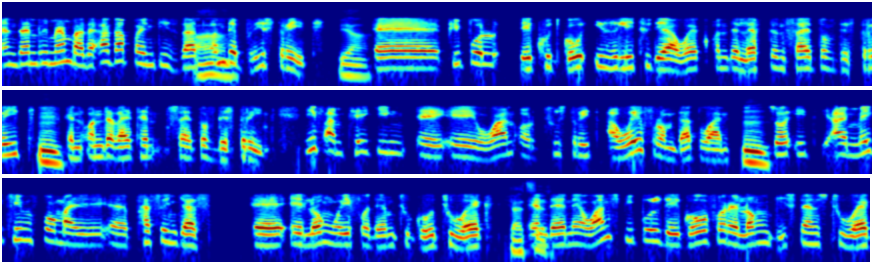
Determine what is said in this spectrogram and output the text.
and then remember, the other point is that Ah. on the Bree Street, yeah uh, people they could go easily to their work on the left hand side of the street Mm. and on the right hand side of the street. If I'm taking a, a one or two street away from that one, Mm. so it I'm making for my uh, passengers a, a long way for them to go to work. That's and it. then uh, once people they go for a long distance to work,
